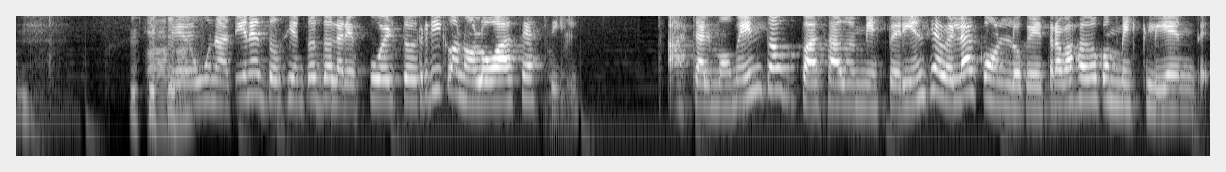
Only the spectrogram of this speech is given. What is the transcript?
De Ajá. una, tienes 200 dólares. Puerto Rico no lo hace así. Hasta el momento, basado en mi experiencia, ¿verdad? Con lo que he trabajado con mis clientes.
